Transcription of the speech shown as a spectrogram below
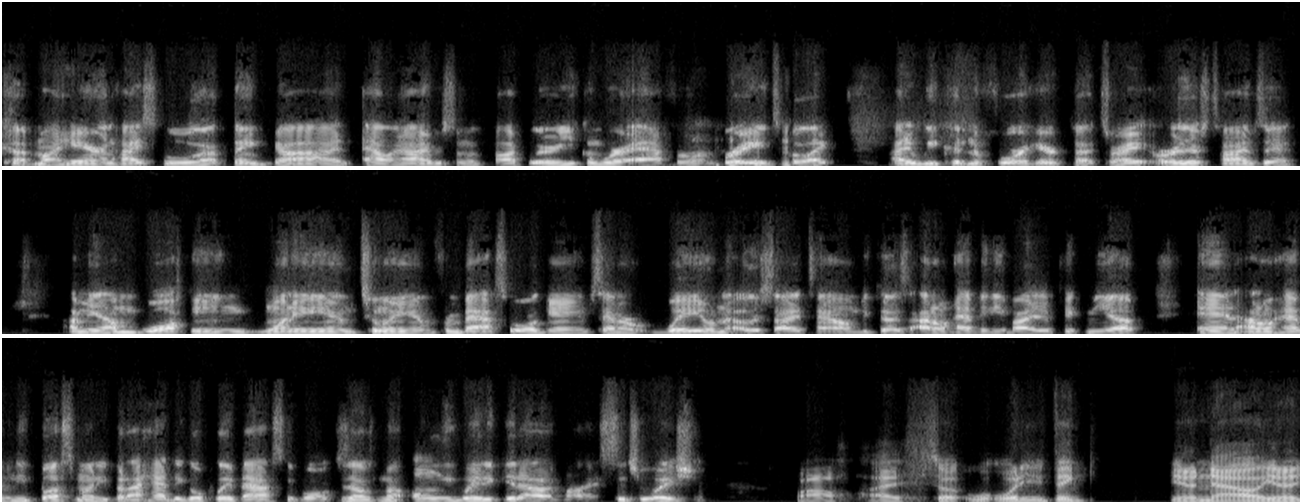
cut my hair in high school. I thank God Allen Iverson was popular. You can wear afro and braids, but like I we couldn't afford haircuts, right? Or there's times that I mean, I'm walking 1 a.m., 2 a.m. from basketball games that are way on the other side of town because I don't have anybody to pick me up and I don't have any bus money, but I had to go play basketball because that was my only way to get out of my situation. Wow. I so what do you think you know now you know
